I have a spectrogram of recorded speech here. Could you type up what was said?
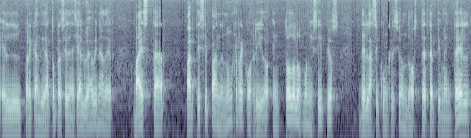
el precandidato presidencial Luis Abinader va a estar participando en un recorrido en todos los municipios de la circunscripción 2, desde Pimentel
